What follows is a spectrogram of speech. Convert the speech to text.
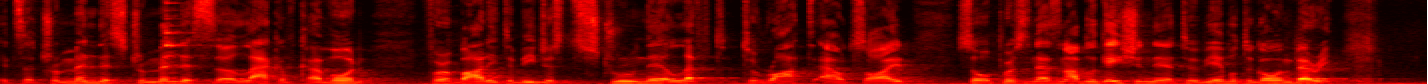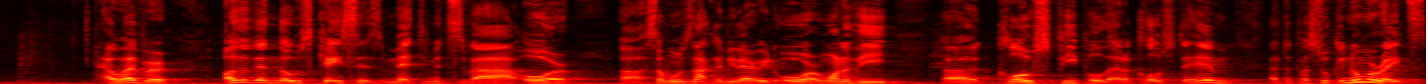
It's a tremendous, tremendous uh, lack of kavod for a body to be just strewn there, left to rot outside. So a person has an obligation there to be able to go and bury. However, other than those cases, met mitzvah, or uh, someone who's not going to be buried, or one of the uh, close people that are close to him that the pasuk enumerates,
